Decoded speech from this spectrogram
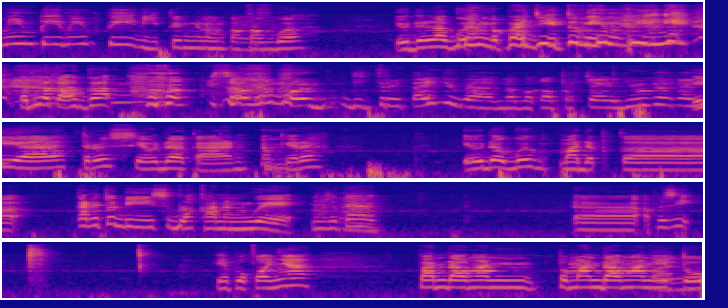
Mimpi mimpi. Gituin sama kakak gue ya udahlah gue anggap aja itu mimpi. Padahal kagak. Soalnya mau diceritain juga nggak bakal percaya juga kan. Iya terus ya udah kan. Akhirnya ya udah gue madep ke kan itu di sebelah kanan gue. Maksudnya eh, apa sih? Ya pokoknya pandangan pemandangan itu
